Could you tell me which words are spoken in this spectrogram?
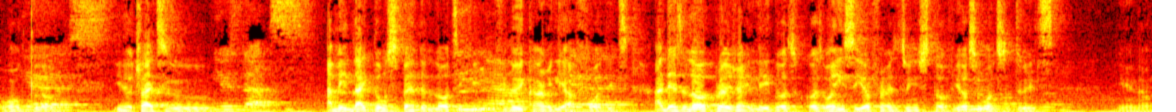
one club, Yes. you know, try to Use that. I mean, like, don't spend a lot if you, if you know you can't really afford it. And there's a lot of pressure in Lagos because when you see your friends doing stuff, you also want to do it. You know,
